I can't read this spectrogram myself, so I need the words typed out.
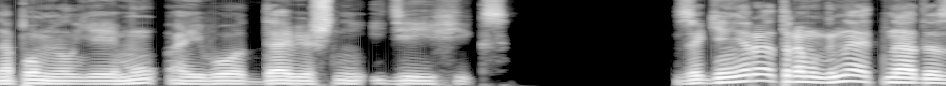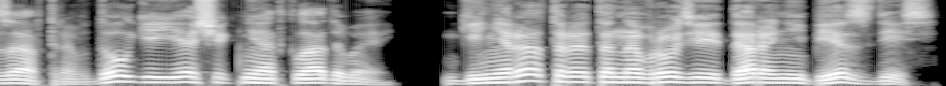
Напомнил я ему о его давешней идее фикс. За генератором гнать надо завтра, в долгий ящик не откладывая. Генератор — это на вроде дара небес здесь.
